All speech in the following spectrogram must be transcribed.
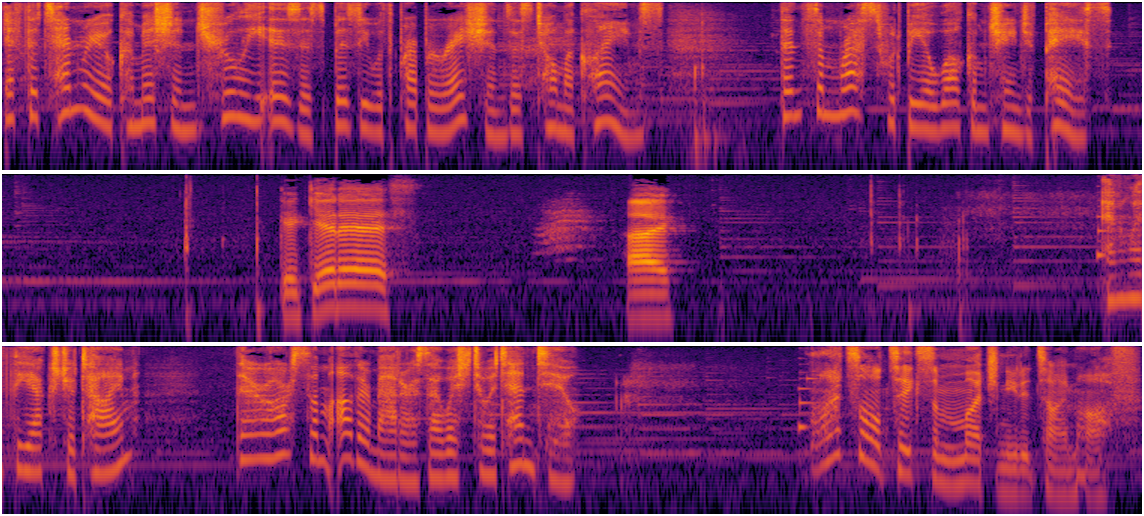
if the Tenryo Commission truly is as busy with preparations as Thoma claims, then some rest would be a welcome change of pace. ¿Qué quieres? Hi. And with the extra time, there are some other matters I wish to attend to. Let's all take some much-needed time off.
